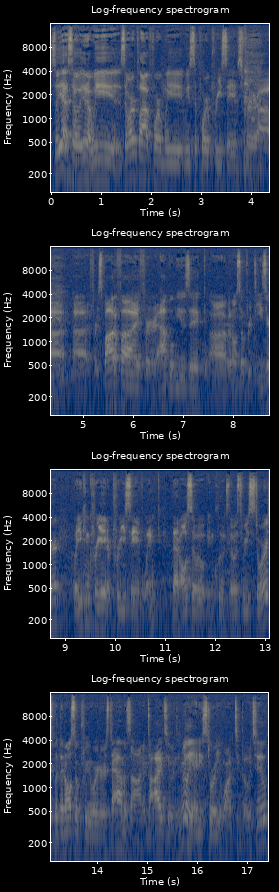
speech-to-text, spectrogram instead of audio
so yeah. So you know we so our platform we we support pre-saves for uh, uh, for Spotify, for Apple Music, um, and also for Deezer. But you can create a pre-save link that also includes those three stores, but then also pre-orders to Amazon and to iTunes and really any store you want to go to.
